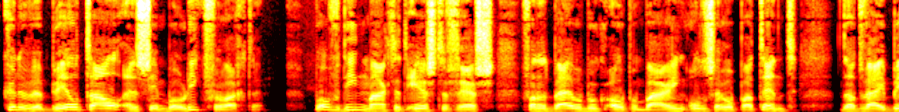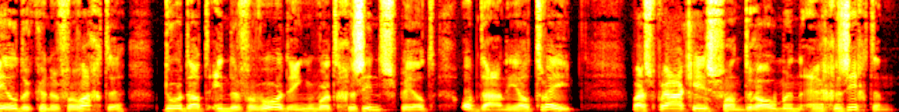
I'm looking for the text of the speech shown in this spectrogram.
kunnen we beeldtaal en symboliek verwachten. Bovendien maakt het eerste vers van het Bijbelboek Openbaring ons erop attent dat wij beelden kunnen verwachten doordat in de verwoording wordt gezinspeeld op Daniel 2, waar sprake is van dromen en gezichten.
